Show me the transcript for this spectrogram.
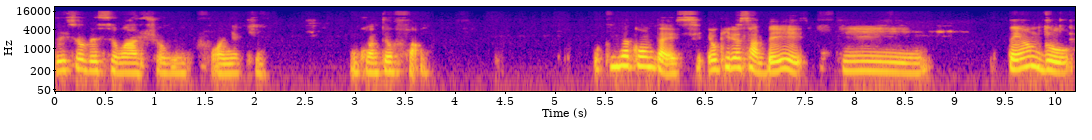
Deixa eu ver se eu acho algum fone aqui, enquanto eu falo. O que, que acontece? Eu queria saber se, tendo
